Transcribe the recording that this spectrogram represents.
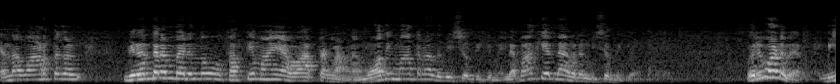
എന്ന വാർത്തകൾ നിരന്തരം വരുന്നു. സത്യമായ വാർത്തകളാണ്. മോദി മാത്രം അത് വിശ്വസിക്കുന്നില്ല. ബാക്കി എല്ലാവരും വിശ്വസിക്കുന്നു. ഒരുപാട് പേർ. ബി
